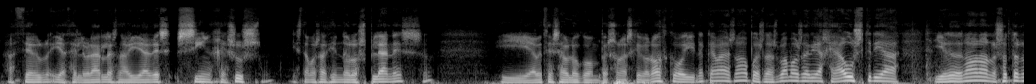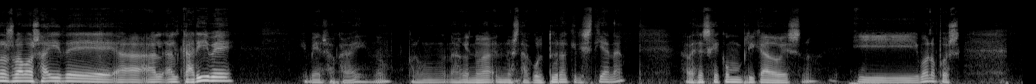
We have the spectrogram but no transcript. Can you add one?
hacer y a celebrar las navidades sin Jesús. Y estamos haciendo los planes. Y a veces hablo con personas que conozco y no qué más, no, pues nos vamos de viaje a Austria y yo digo, no, no, nosotros nos vamos a ir de, al, al Caribe y pienso, caray, ¿no? Por en nuestra cultura cristiana, a veces qué complicado es, ¿no? Y bueno, pues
